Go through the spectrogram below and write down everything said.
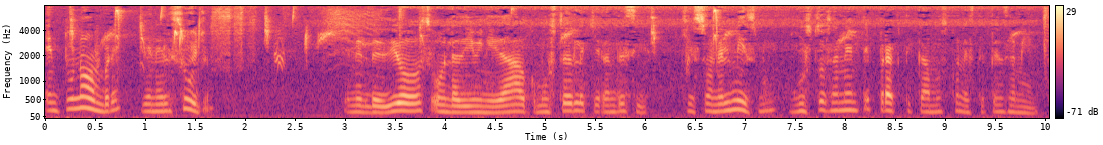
En tu nombre y en el suyo, en el de Dios o en la divinidad o como ustedes le quieran decir, que son el mismo, gustosamente practicamos con este pensamiento.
